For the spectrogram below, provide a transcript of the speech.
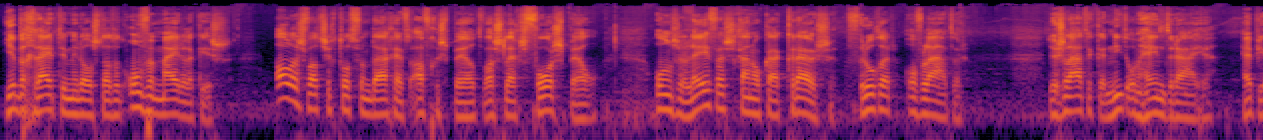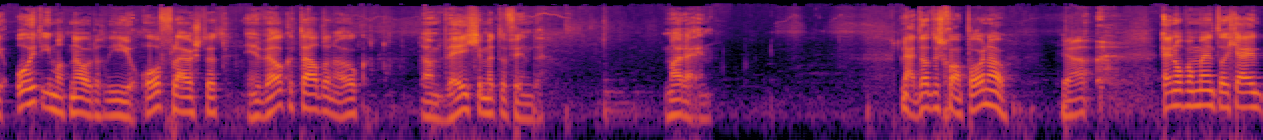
Je begrijpt inmiddels dat het onvermijdelijk is. Alles wat zich tot vandaag heeft afgespeeld was slechts voorspel. Onze levens gaan elkaar kruisen, vroeger of later. Dus laat ik er niet omheen draaien. Heb je ooit iemand nodig die je oor fluistert, in welke taal dan ook, dan weet je me te vinden. Marijn. Nou, dat is gewoon porno. Ja. En op het moment dat jij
